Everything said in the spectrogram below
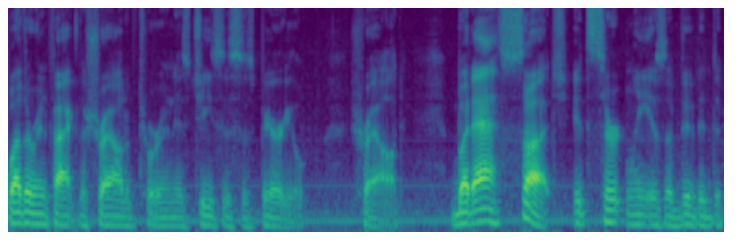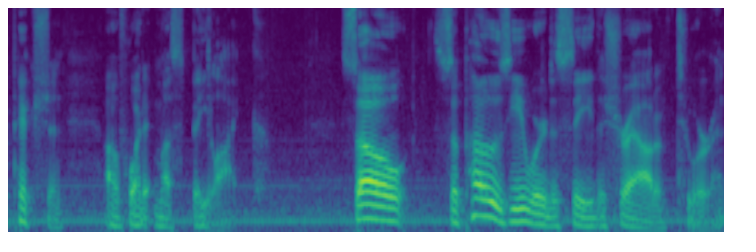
whether in fact the Shroud of Turin is Jesus' burial shroud. But as such, it certainly is a vivid depiction of what it must be like. So, suppose you were to see the Shroud of Turin.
